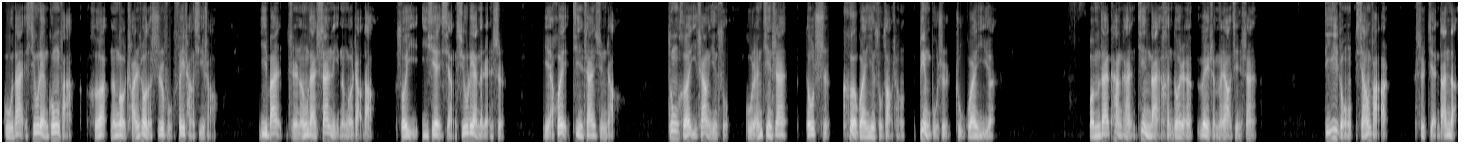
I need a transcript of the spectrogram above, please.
古代修炼功法和能够传授的师傅非常稀少，一般只能在山里能够找到，所以一些想修炼的人士也会进山寻找。综合以上因素，古人进山都是客观因素造成，并不是主观意愿。我们再看看近代很多人为什么要进山。第一种想法是简单的，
